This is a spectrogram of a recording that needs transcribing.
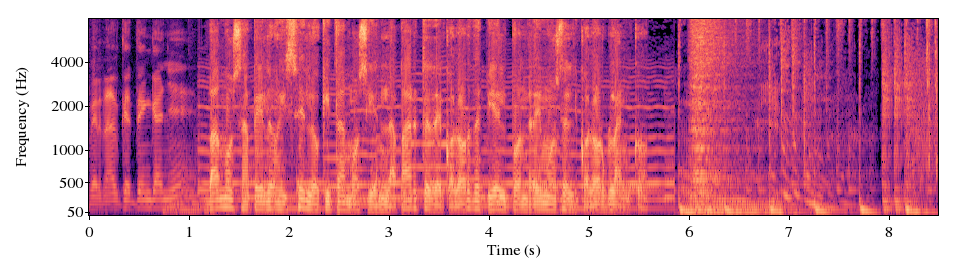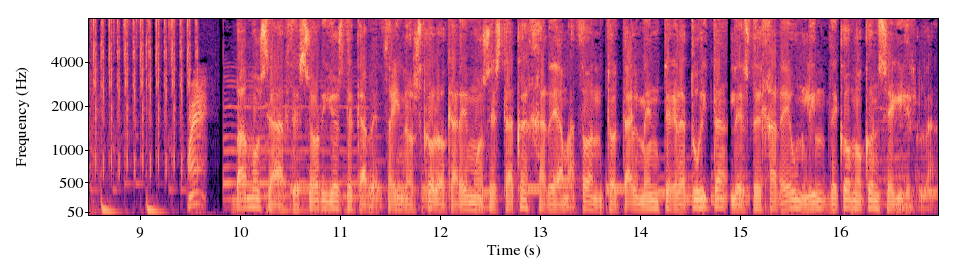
¿Verdad que te engañé? Vamos a pelo y se lo quitamos y en la parte de color de piel pondremos el color blanco. Vamos a accesorios de cabeza y nos colocaremos esta caja de Amazon totalmente gratuita, les dejaré un link de cómo conseguirla.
